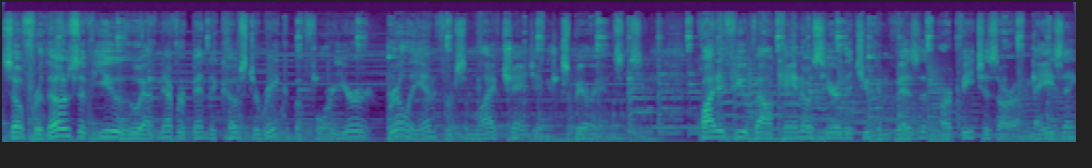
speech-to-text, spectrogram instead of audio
So, for those of you who have never been to Costa Rica before, you're really in for some life changing experiences. Quite a few volcanoes here that you can visit. Our beaches are amazing.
